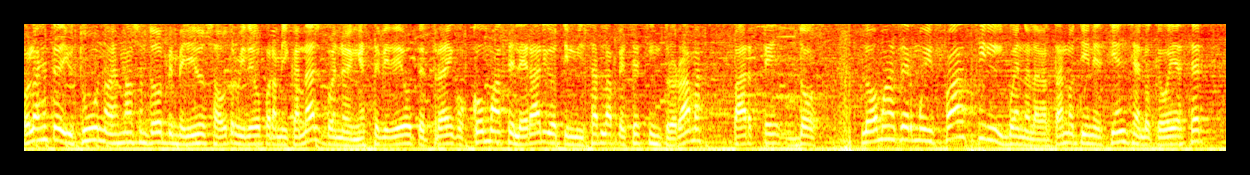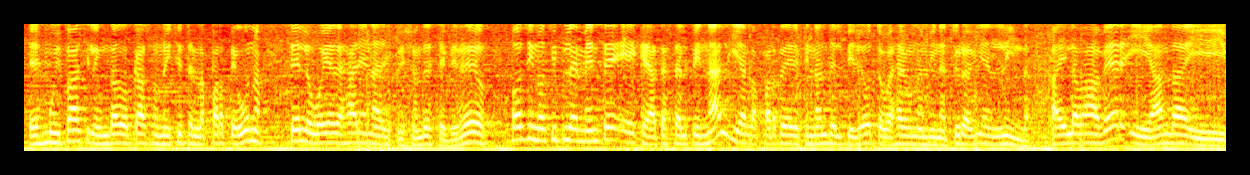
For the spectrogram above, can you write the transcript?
Hola gente de YouTube, una vez más son todos bienvenidos a otro video para mi canal. Bueno, en este video te traigo cómo acelerar y optimizar la PC sin programa, parte 2. Lo vamos a hacer muy fácil, bueno la verdad no tiene ciencia lo que voy a hacer, es muy fácil, en un dado caso no hiciste la parte 1, te lo voy a dejar en la descripción de este video. O si no simplemente eh, quédate hasta el final y a la parte del final del video te voy a dejar una miniatura bien linda. Ahí la vas a ver y anda y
